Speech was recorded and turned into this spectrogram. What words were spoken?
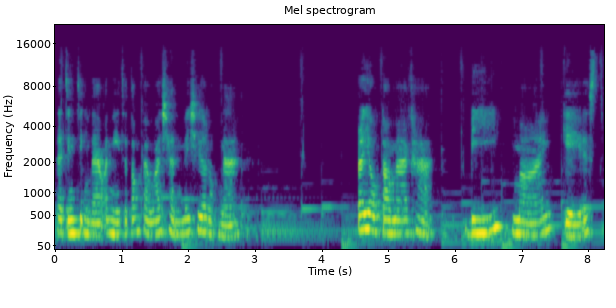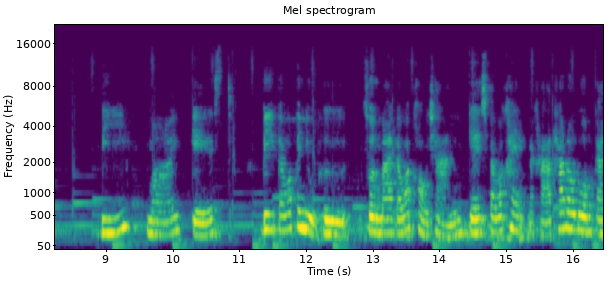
แต่จริง ๆ แล้วอันนี้จะต้องแปลว่าฉันไม่เชื่อหรอกนะ ประโยคต่อมาค่ะ be my guest be my guest be แปลว่าเป็นอยู่คือ ส่วน my แปลว่าของฉัน guest แปลว่าแขกนะคะ ถ้าเรารวมกัน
